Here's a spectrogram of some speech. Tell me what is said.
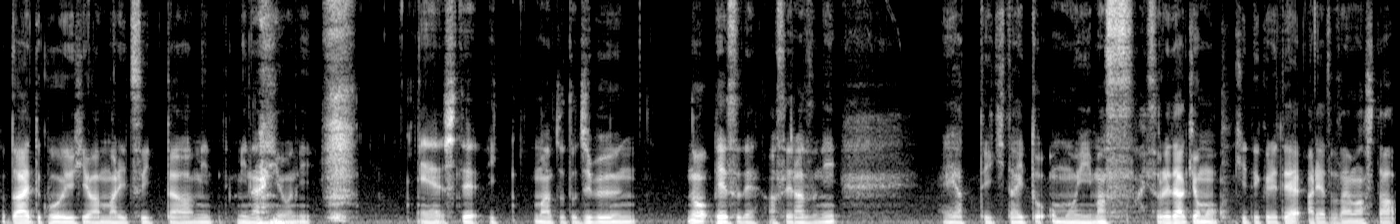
ちょっとあえてこういう日はあんまり Twitter は見ないように、えー、してまあちょっと自分のペースで焦らずにやっていきたいと思います。それでは今日も聞いてくれてありがとうございました。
